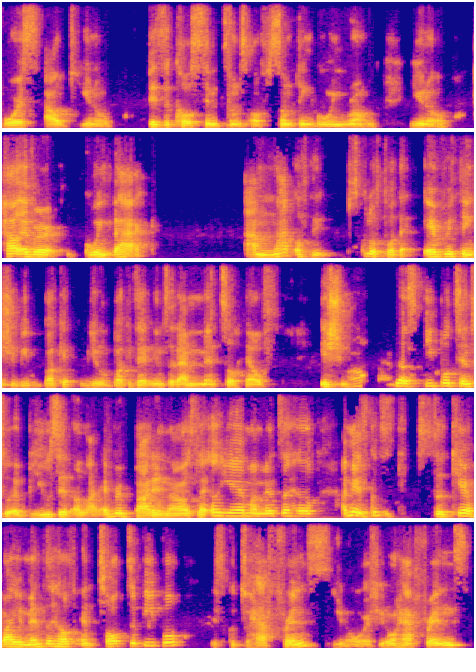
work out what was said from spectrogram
force out, you know, physical symptoms of something going wrong, you know. However, going back, I'm not of the school of thought that everything should be bucket, you know, bucketed into that mental health issue. Oh, okay. Because people tend to abuse it a lot. Everybody now is like, oh yeah, my mental health. I mean, it's good to, to care about your mental health and talk to people. It's good to have friends, you know, or if you don't have friends,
